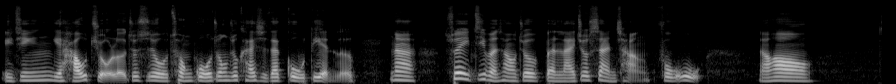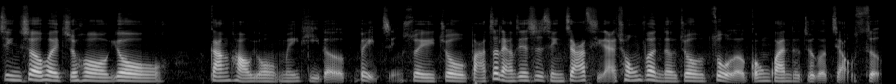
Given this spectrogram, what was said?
已经也好久了，就是我从国中就开始在顾店了。那所以基本上我就本来就擅长服务，然后进社会之后又。刚好有媒体的背景，所以就把这两件事情加起来，充分的就做了公关的这个角色。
